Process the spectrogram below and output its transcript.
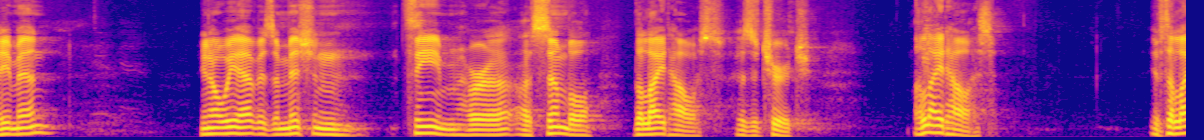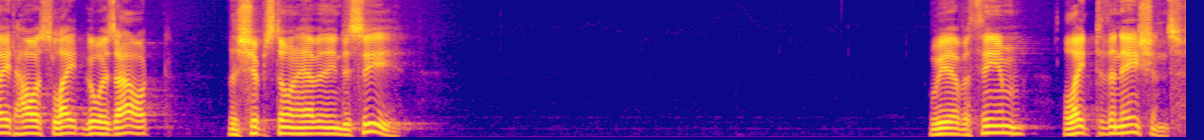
Amen? You know, we have as a mission theme or a, a symbol the lighthouse as a church. A lighthouse. If the lighthouse light goes out, the ships don't have anything to see. We have a theme light to the nations.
